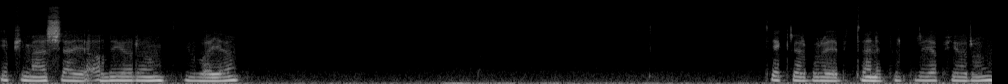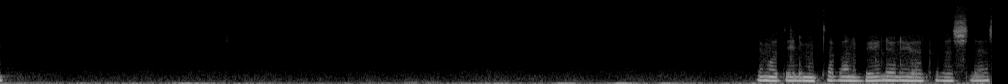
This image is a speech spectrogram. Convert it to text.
ipimi aşağıya alıyorum yuvaya. Tekrar buraya bir tane pırpır yapıyorum. Ve modelimin tabanı böyle oluyor arkadaşlar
